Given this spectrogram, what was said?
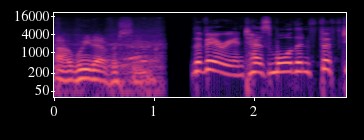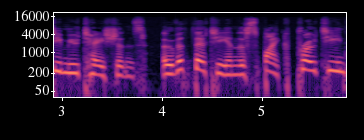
uh, we'd ever seen. The variant has more than 50 mutations, over 30 in the spike protein,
